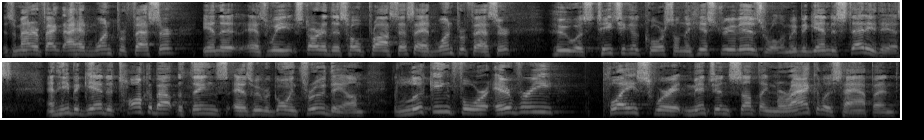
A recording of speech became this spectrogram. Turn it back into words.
As a matter of fact, I had one professor in the, as we started this whole process, I had one professor who was teaching a course on the history of Israel, and we began to study this. And he began to talk about the things as we were going through them, looking for every place where it mentioned something miraculous happened.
